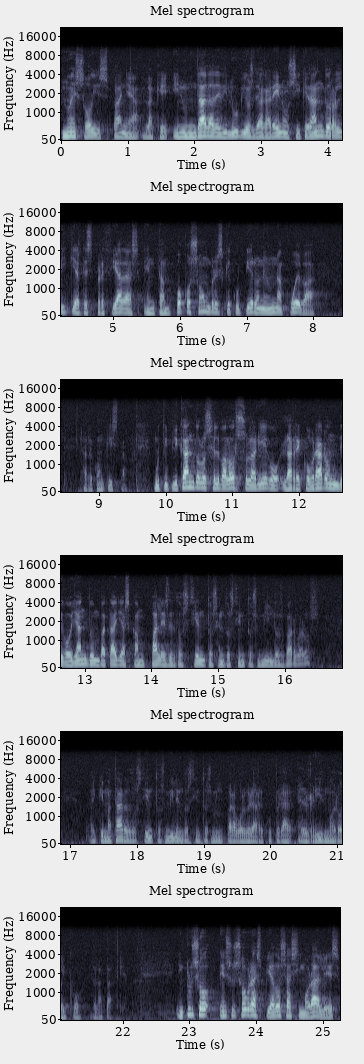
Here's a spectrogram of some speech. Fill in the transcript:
¿No es hoy España la que, inundada de diluvios de agarenos y quedando reliquias despreciadas en tan pocos hombres que cupieron en una cueva, la reconquista, multiplicándolos el valor solariego, la recobraron degollando en batallas campales de doscientos en doscientos mil los bárbaros? Hay que matar de 200.000 en 200.000 para volver a recuperar el ritmo heroico de la patria. Incluso en sus obras piadosas y morales,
